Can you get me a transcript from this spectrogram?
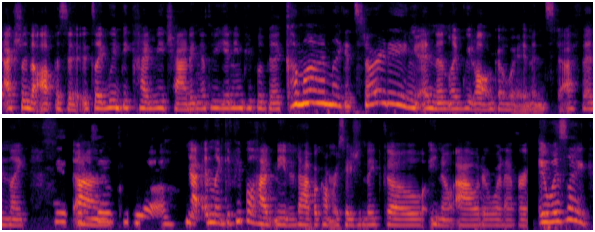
actually the opposite. It's like we'd be kind of be chatting at the beginning. People would be like, "Come on, like it's starting," and then like we'd all go in and stuff. And like, um, so cool. Yeah, and like if people had needed to have a conversation, they'd go, you know, out or whatever. It was like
